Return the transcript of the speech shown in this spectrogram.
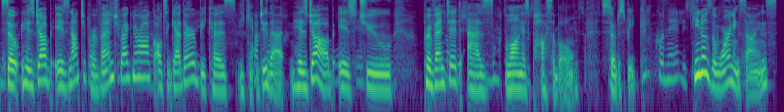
So his job is not to prevent Ragnarok altogether because he can't do that. His job is to prevent it as long as possible, so to speak. He knows the warning signs.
